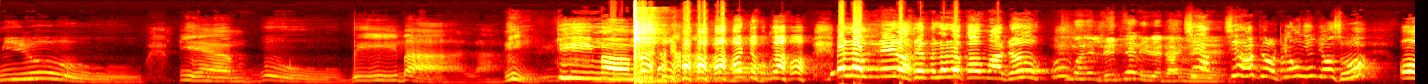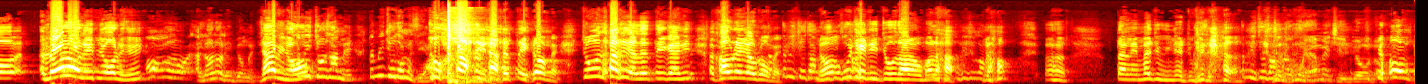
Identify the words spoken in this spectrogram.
မြို့ပြန်ဖို့ပေးပါလားဟိဒီမှာမဒုက္ခအဲ့လောက်နေတော့လည်းဘယ်လိုတော့ကောင်းမှာတော့ ဒီမှာလေလေပြတ်နေတဲ့အတိုင်းပဲ ဆရာဆရာပြောတလုံးချင်းပြောဆို အော်အလောတော်လေးပြောလေအော်အလောတော်လေးပြောမယ်ရပြီနော်တမီးစူးစမ်းမယ်တမီးစူးစမ်းမယ်ဆရာစူးစားနေတာလည်းသိတော့မယ်စူးစားနေတာလည်းသိကန်ကြီးအကောင့်ထဲရောက်တော့မယ်တမီးစူးစမ်းမယ်နော်အခုချိန်ထိစူးစားတော့မလားတမီးစူးစမ်းမယ်နော်တန်လင်မကျူကြီးနဲ့တူတာတမီးစူးစမ်းမယ်ဝင်ရမယ့်ချိန်ပြောတော့ပြောမ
